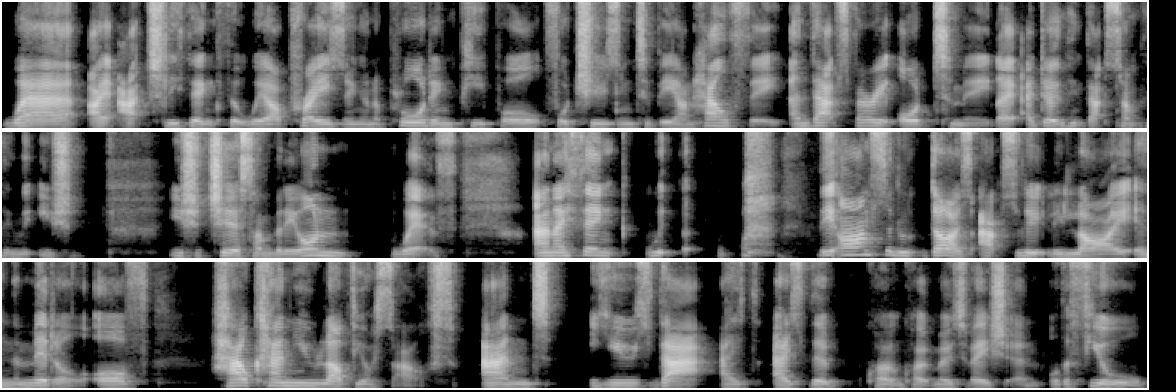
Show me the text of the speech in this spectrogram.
where I actually think that we are praising and applauding people for choosing to be unhealthy, and that's very odd to me. Like I don't think that's something that you should you should cheer somebody on with. And I think we, the answer does absolutely lie in the middle of how can you love yourself and use that as as the quote unquote motivation or the fuel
